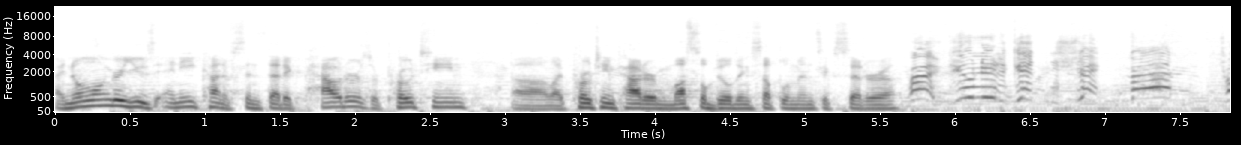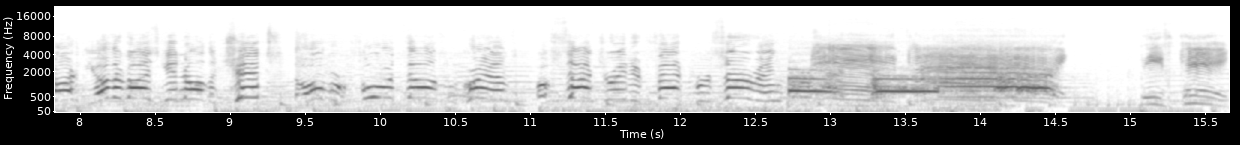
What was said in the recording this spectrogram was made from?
I no longer use any kind of synthetic powders or protein, uh, like protein powder, muscle building supplements, etc. Hey, you need to get in shape fast. Tired of the other guys getting all the chicks? Over 4,000 grams of saturated fat per serving. Beefcake.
